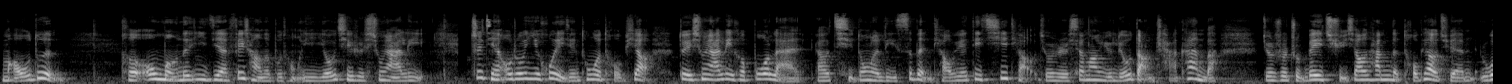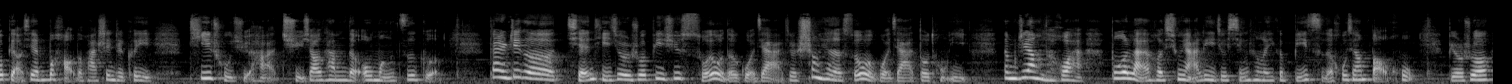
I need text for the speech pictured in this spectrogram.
矛盾，和欧盟的意见非常的不统一，尤其是匈牙利。之前，欧洲议会已经通过投票对匈牙利和波兰，然后启动了里斯本条约第七条，就是相当于留党察看吧，就是说准备取消他们的投票权，如果表现不好的话，甚至可以踢出去哈，取消他们的欧盟资格。但是这个前提就是说，必须所有的国家，就是剩下的所有国家都同意。那么这样的话，波兰和匈牙利就形成了一个彼此的互相保护。比如说，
